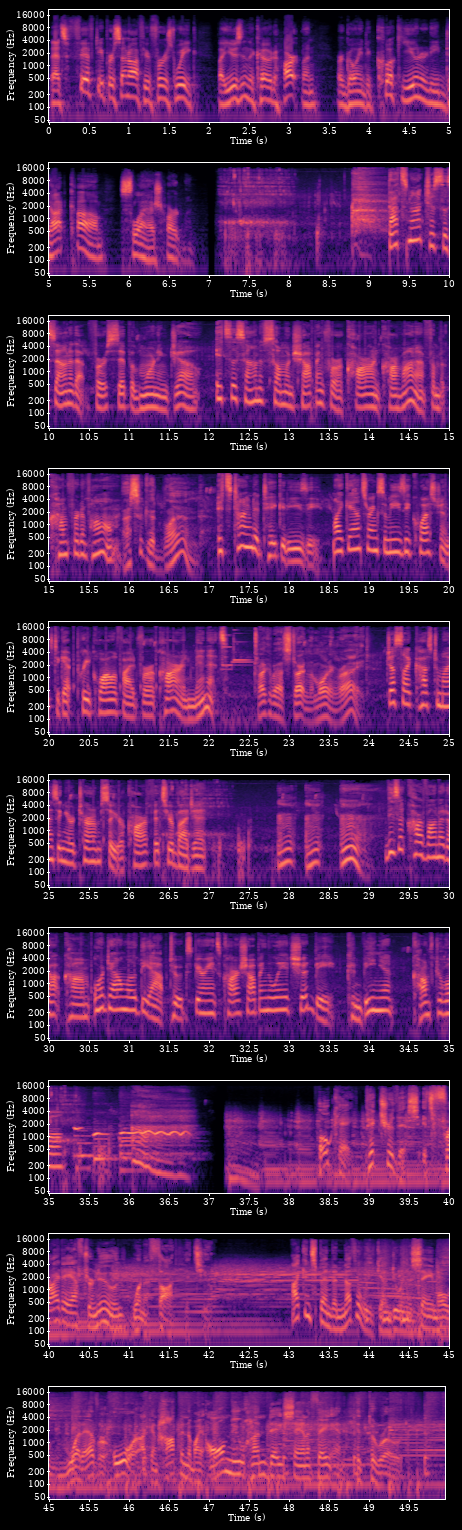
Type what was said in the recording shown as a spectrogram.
That's 50% off your first week by using the code Hartmann or going to cookunity.com slash Hartmann. That's not just the sound of that first sip of Morning Joe. It's the sound of someone shopping for a car on Carvana from the comfort of home. That's a good blend. It's time to take it easy, like answering some easy questions to get pre qualified for a car in minutes. Talk about starting the morning right. Just like customizing your terms so your car fits your budget. Mm-mm-mm. Visit Carvana.com or download the app to experience car shopping the way it should be convenient, comfortable. Ah. Okay, picture this. It's Friday afternoon when a thought hits you. I can spend another weekend doing the same old whatever, or I can hop into my all new Hyundai Santa Fe and hit the road.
